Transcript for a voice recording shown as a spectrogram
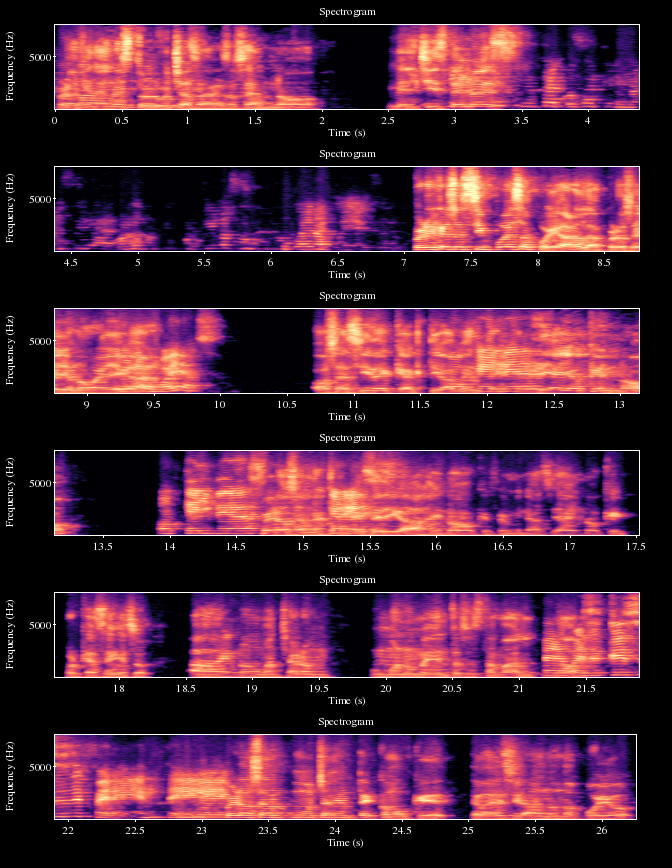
pero, al final no es tu lucha, ¿sabes? O sea, no, el chiste no es... Es otra cosa que no estoy de acuerdo, porque ¿por qué los hombres no pueden apoyar pero es que, o sea, sí puedes apoyarla, pero, o sea, yo no voy a llegar. apoyas? O sea, sí, de que activamente creería yo que no. ¿O qué ideas? Pero, o sea, no es como que te diga, ay, no, que feminacia, ay, no, que, ¿por qué hacen eso? Ay, no, mancharon un monumento, eso está mal. Pero pues es que eso es diferente. Pero, o sea, mucha gente como que te va a decir, ah, no, no apoyo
